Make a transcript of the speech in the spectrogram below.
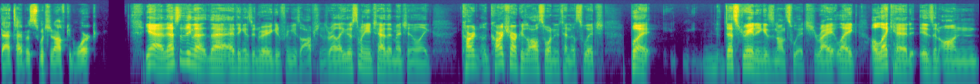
that type of switching off can work. Yeah, that's the thing that that I think has been very good for these options, right? Like there's somebody in chat that mentioned like Card Card Shark is also on Nintendo Switch, but Death Stranding isn't on Switch, right? Like Elechead isn't on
